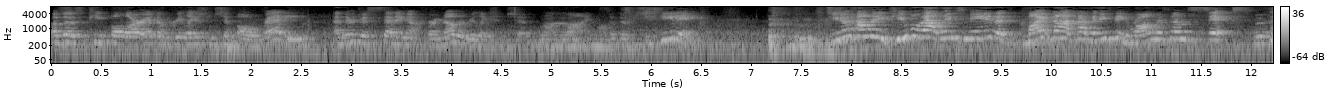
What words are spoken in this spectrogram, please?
of those people are in a relationship already, and they're just setting up for another relationship online. So they're cheating. Do you know how many people that leaves me that might not have anything wrong with them? Six. and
